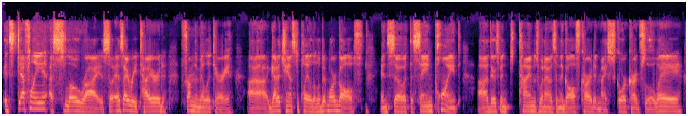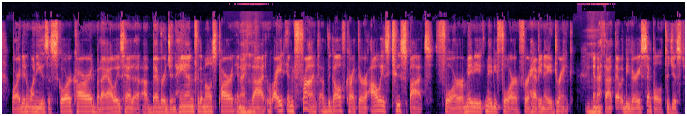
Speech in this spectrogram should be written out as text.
It's definitely a slow rise. So as I retired from the military, uh, I got a chance to play a little bit more golf, and so at the same point, uh, there's been times when I was in the golf cart and my scorecard flew away, or I didn't want to use a scorecard, but I always had a, a beverage in hand for the most part. And mm-hmm. I thought right in front of the golf cart, there are always two spots for, or maybe maybe four, for having a drink. Mm-hmm. And I thought that would be very simple to just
